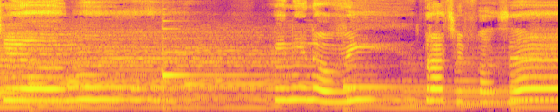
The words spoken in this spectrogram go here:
te amo. Menina, eu vim pra te fazer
